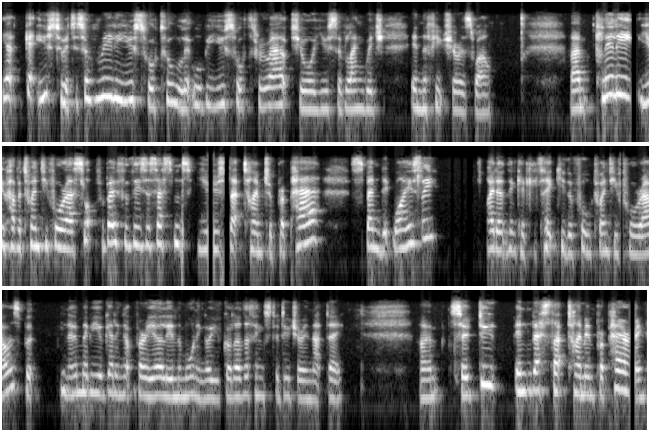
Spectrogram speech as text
yeah, get used to it. It's a really useful tool. It will be useful throughout your use of language in the future as well. Um, clearly, you have a 24 hour slot for both of these assessments. Use that time to prepare, spend it wisely. I don't think it'll take you the full 24 hours, but you know, maybe you're getting up very early in the morning or you've got other things to do during that day. Um, so do invest that time in preparing.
